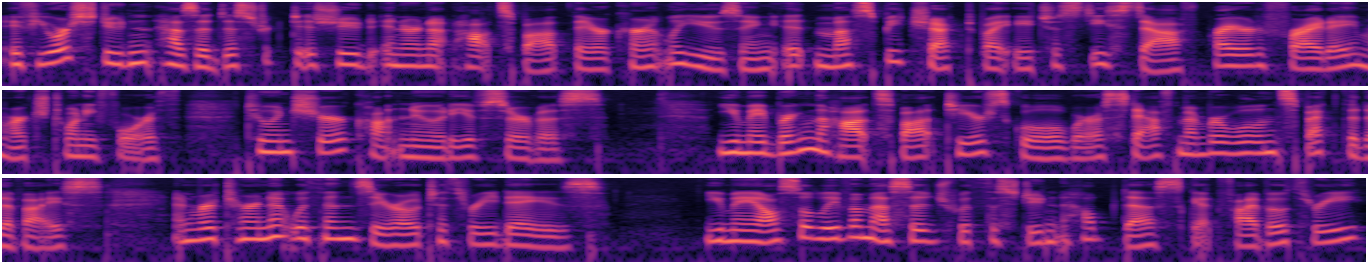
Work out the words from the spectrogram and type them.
If your student has a district issued internet hotspot they are currently using, it must be checked by HSD staff prior to Friday, March 24th to ensure continuity of service. You may bring the hotspot to your school where a staff member will inspect the device and return it within zero to three days. You may also leave a message with the Student Help Desk at 503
